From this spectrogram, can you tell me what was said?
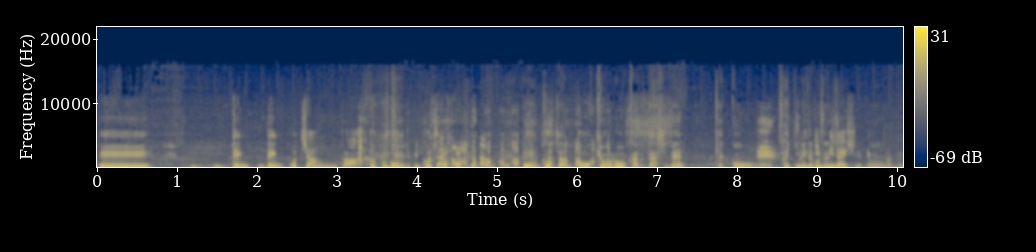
えー、でん、でんこちゃんが、もうでんこちゃんがわかんねえ。でんこちゃん東京ローカルだしね。結構最近見てません最近見ないしね、でんこちゃんね。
